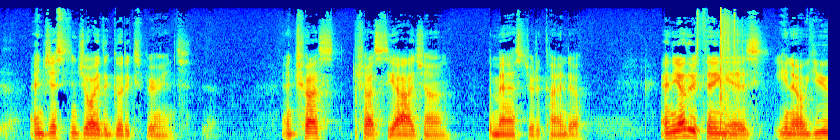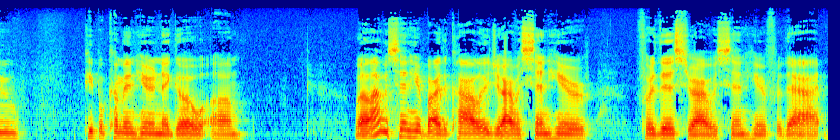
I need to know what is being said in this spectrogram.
Yeah. and just enjoy the good experience. And trust trust the Ajahn, the master to kind of. And the other thing is, you know, you people come in here and they go, um, well, I was sent here by the college, or I was sent here for this, or I was sent here for that.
